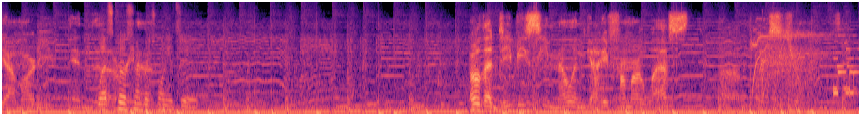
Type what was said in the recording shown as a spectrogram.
Yeah, I'm already in the West Coast arena. number 22. Oh, that DBC Melon guy from our last uh, place joined. Yeah.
